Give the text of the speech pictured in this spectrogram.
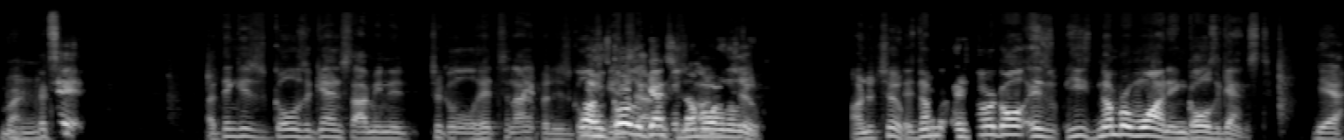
Right. That's it. I think his goals against. I mean, it took a little hit tonight, but his goals. Well, his goals average against is is number one in under the two. league. Under two. His number his number goal is he's number one in goals against. Yeah.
